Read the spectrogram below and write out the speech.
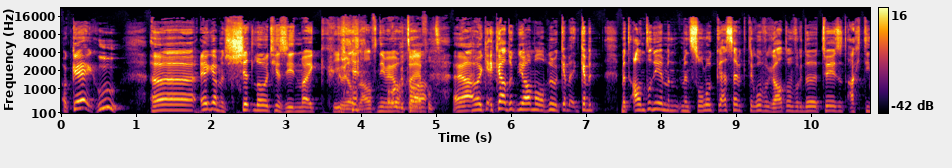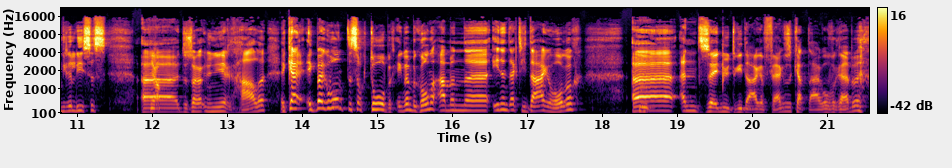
Oké, goed. Eh, ik heb een shitload gezien, maar ik wil zelf niet meer. ongetwijfeld. Ja, maar ik, ik ga het ook niet allemaal opnoemen. Ik heb, ik heb het, met Anthony in mijn, mijn solocast heb ik het erover gehad, over de 2018 releases. Eh, Ja. Dus dat ga ik nu niet herhalen. Ik, ik ben gewoon, het is oktober. Ik ben begonnen aan mijn eh, 31 dagen horror. Eh, En ze zijn nu drie dagen ver, dus ik ga het daarover hebben.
